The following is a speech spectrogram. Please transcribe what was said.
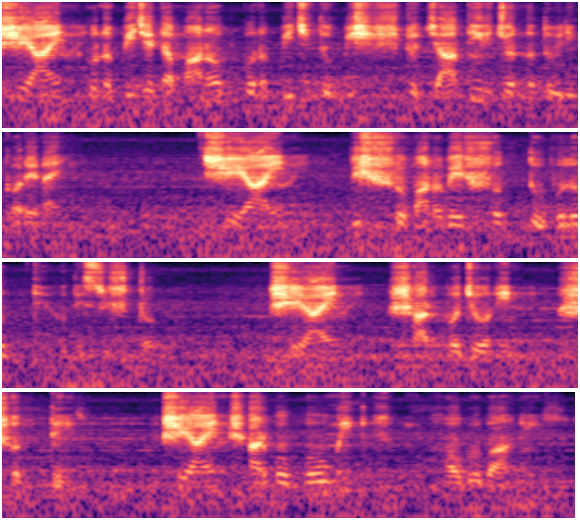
সে আইন কোনো বিজেতা মানব, কোনো বিজিত বিশিষ্ট জাতির জন্য তৈরি করে নাই। সে আইন বিশ্ব মানবের সত্য উপলব্ধি হতে সৃষ্ট। সে আইন সার্বজনীন সত্যের। সে আইন সার্বভৌমিক ভগবানের।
